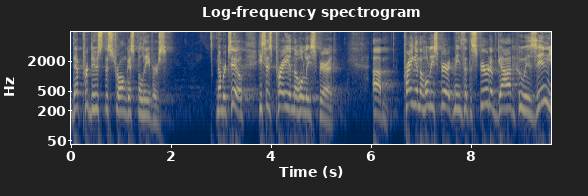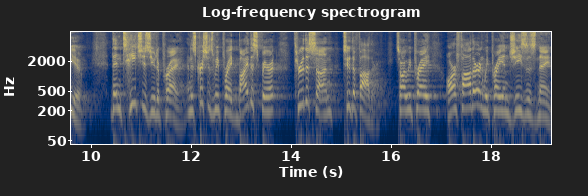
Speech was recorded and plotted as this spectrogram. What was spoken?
that produce the strongest believers. Number two, he says, pray in the Holy Spirit. Um, praying in the Holy Spirit means that the Spirit of God who is in you then teaches you to pray. And as Christians, we pray by the Spirit, through the Son, to the Father. So we pray, Our Father, and we pray in Jesus' name.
